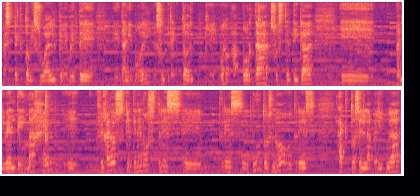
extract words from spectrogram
aspecto visual que le mete eh, Danny Boyle. Es un director que bueno, aporta su estética eh, a nivel de imagen. fijaros que tenemos tres, tres puntos, ¿no? O tres actos en la película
